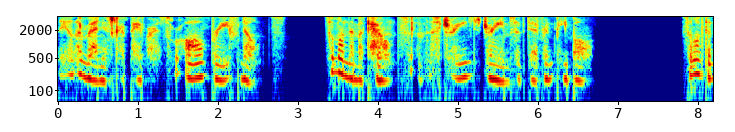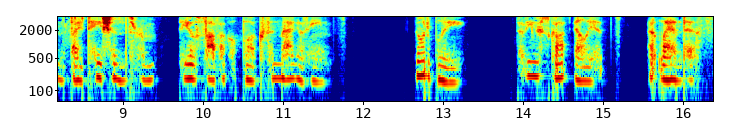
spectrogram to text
The other manuscript papers were all brief notes, some of them accounts of the strange dreams of different people some of them citations from theosophical books and magazines, notably W. Scott Elliot's Atlantis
